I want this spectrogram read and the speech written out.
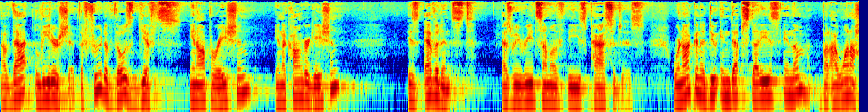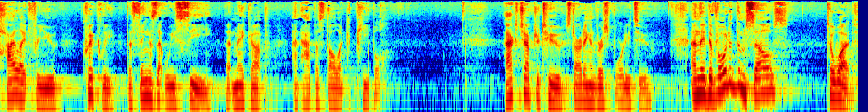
of that leadership, the fruit of those gifts in operation in a congregation is evidenced as we read some of these passages. We're not going to do in depth studies in them, but I want to highlight for you quickly the things that we see that make up an apostolic people. Acts chapter 2, starting in verse 42. And they devoted themselves to what?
